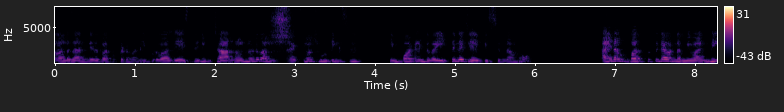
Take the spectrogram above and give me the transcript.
వాళ్ళ దాని మీద బతకడం అని. ఇప్పుడు వాళ్ళు చేస్తే నీకు చాలా రోజుల నుండి వాళ్ళు మాక్సిమం షూటింగ్స్ ఇంపార్టెంట్ అయితేనే చేపిస్తున్నాము. అయినా బతుకుతూనే ఉన్నాం మేము అన్ని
